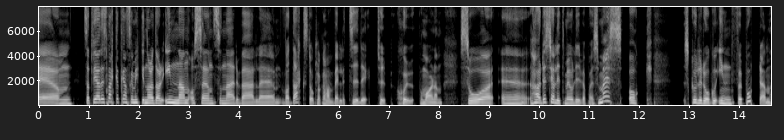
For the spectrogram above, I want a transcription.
Ehm, så att vi hade snackat ganska mycket några dagar innan och sen så när det väl eh, var dags då, klockan var väldigt tidig, typ sju på morgonen, så eh, hördes jag lite med Olivia på sms och skulle då gå in för porten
